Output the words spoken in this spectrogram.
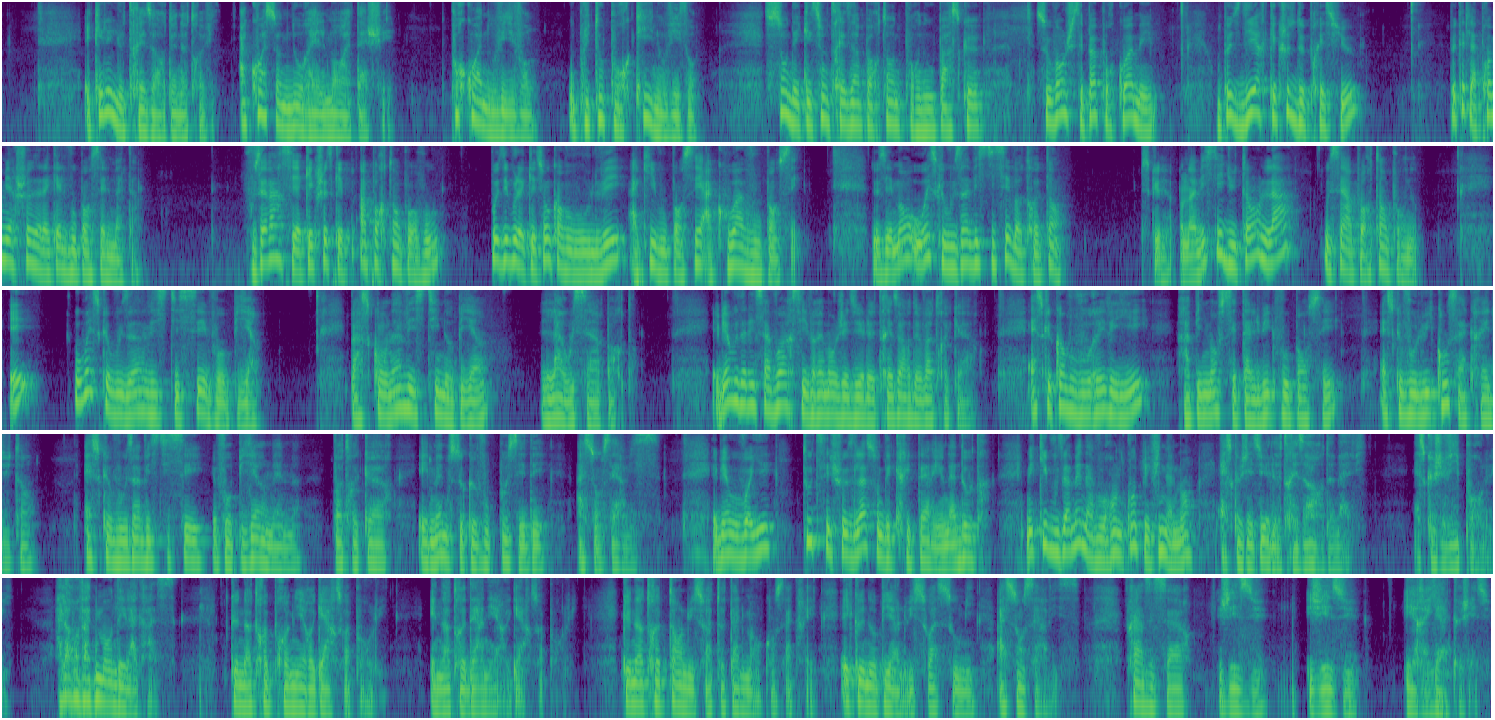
Et quel est le trésor de notre vie? À quoi sommes-nous réellement attachés? Pourquoi nous vivons? Ou plutôt pour qui nous vivons? Ce sont des questions très importantes pour nous parce que souvent, je ne sais pas pourquoi, mais on peut se dire quelque chose de précieux, peut-être la première chose à laquelle vous pensez le matin. Vous savoir s'il y a quelque chose qui est important pour vous, posez-vous la question quand vous vous levez, à qui vous pensez, à quoi vous pensez. Deuxièmement, où est-ce que vous investissez votre temps? Parce qu'on investit du temps là où c'est important pour nous. Et où est-ce que vous investissez vos biens? Parce qu'on investit nos biens là où c'est important. Eh bien, vous allez savoir si vraiment Jésus est le trésor de votre cœur. Est-ce que quand vous vous réveillez, rapidement, c'est à lui que vous pensez? Est-ce que vous lui consacrez du temps? Est-ce que vous investissez vos biens même, votre cœur et même ce que vous possédez à son service? Eh bien, vous voyez, toutes ces choses-là sont des critères, il y en a d'autres, mais qui vous amènent à vous rendre compte, mais finalement, est-ce que Jésus est le trésor de ma vie? Est-ce que je vis pour lui? Alors on va demander la grâce, que notre premier regard soit pour lui et notre dernier regard soit pour lui. Que notre temps lui soit totalement consacré et que nos biens lui soient soumis à son service. Frères et sœurs, Jésus, Jésus et rien que Jésus.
